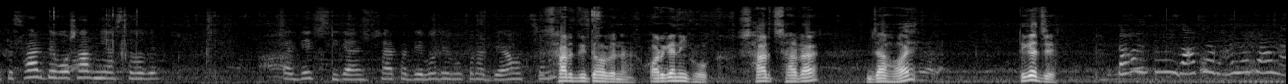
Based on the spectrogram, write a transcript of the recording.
একটু সার দেবো সার নিয়ে আসতে হবে। দেখছি যা সারটা দেবো দেবো করে দেওয়া হচ্ছে সার দিতে হবে না। অর্গানিক হোক। সার ছাড়া যা হয় ঠিক আছে তাহলে তুমি গাছে ভালো চাও না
